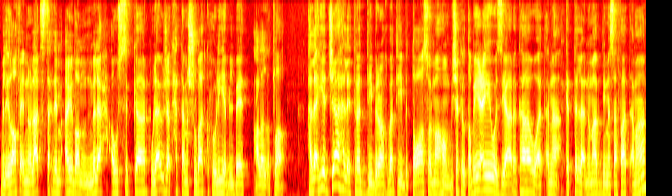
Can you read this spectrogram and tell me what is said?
بالإضافة إنه لا تستخدم أيضا الملح أو السكر ولا يوجد حتى مشروبات كحولية بالبيت على الإطلاق. هلأ هي تجاهلت ردي برغبتي بالتواصل معهم بشكل طبيعي وزيارتها وقت أنا أكدت لها إنه ما بدي مسافات أمان.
